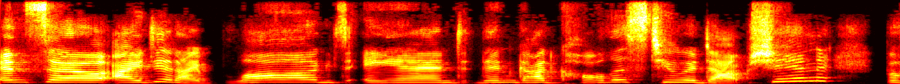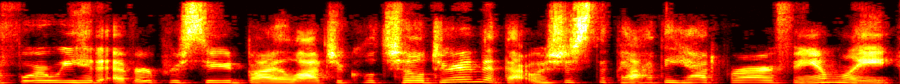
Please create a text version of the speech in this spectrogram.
And so I did. I blogged, and then God called us to adoption before we had ever pursued biological children. That was just the path He had for our family.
